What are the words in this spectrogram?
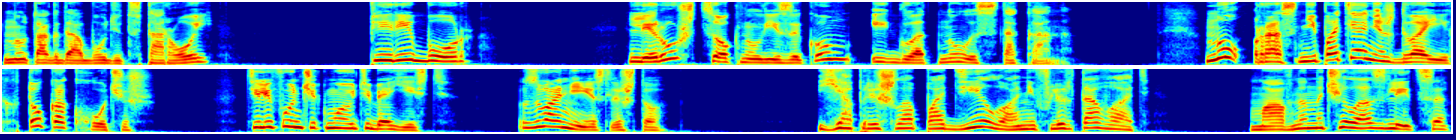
Ну тогда будет второй. Перебор. Леруш цокнул языком и глотнул из стакана. Ну, раз не потянешь двоих, то как хочешь. Телефончик мой у тебя есть. Звони, если что. Я пришла по делу, а не флиртовать. Мавна начала злиться.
